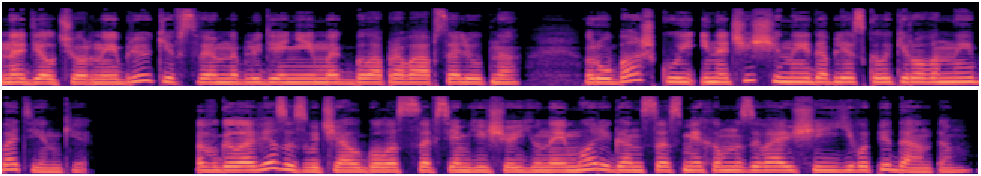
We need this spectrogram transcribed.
Надел черные брюки, в своем наблюдении Мэг была права абсолютно, рубашку и начищенные до блеска лакированные ботинки. В голове зазвучал голос совсем еще юной Мориган со смехом, называющей его педантом.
